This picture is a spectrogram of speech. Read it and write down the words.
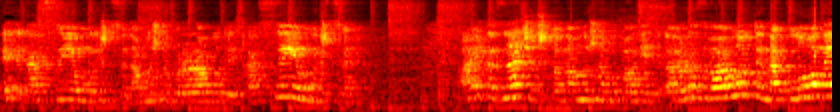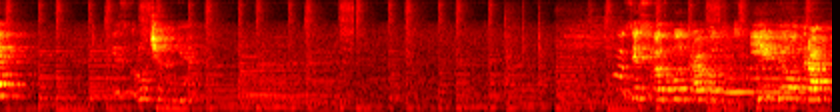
это косые мышцы. Нам нужно проработать косые мышцы. А это значит, что нам нужно выполнять развороты, наклоны Здесь у вас будут работать и бедра,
